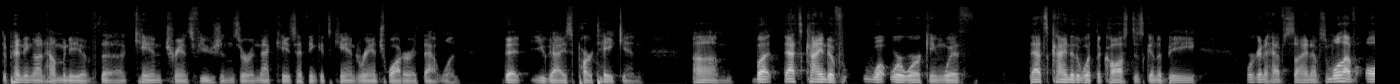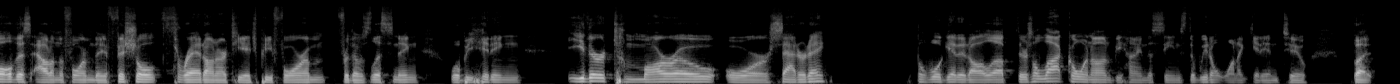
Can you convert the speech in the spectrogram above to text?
depending on how many of the canned transfusions, or in that case, I think it's canned ranch water at that one that you guys partake in. Um, but that's kind of what we're working with. That's kind of what the cost is going to be. We're going to have signups and we'll have all this out on the forum. The official thread on our THP forum for those listening will be hitting either tomorrow or Saturday but we'll get it all up. There's a lot going on behind the scenes that we don't want to get into, but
